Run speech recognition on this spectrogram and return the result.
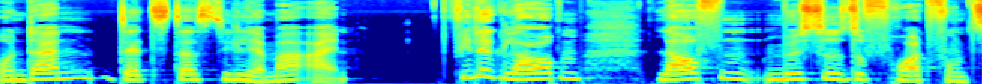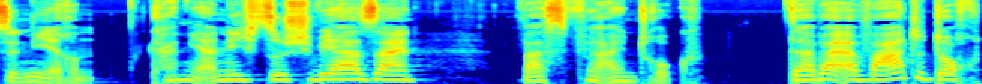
Und dann setzt das Dilemma ein. Viele glauben, Laufen müsse sofort funktionieren. Kann ja nicht so schwer sein. Was für ein Druck. Dabei erwartet doch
